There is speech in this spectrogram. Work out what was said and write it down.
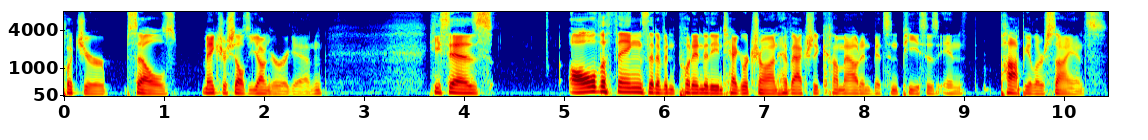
put your cells makes your cells younger again he says all the things that have been put into the integratron have actually come out in bits and pieces in popular science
